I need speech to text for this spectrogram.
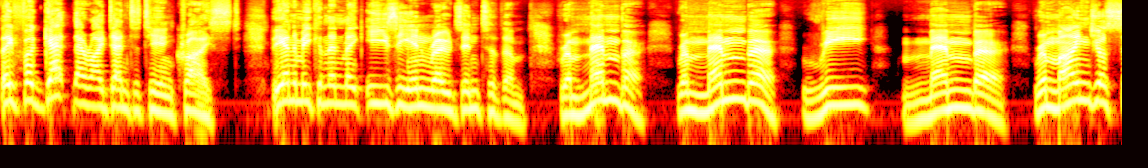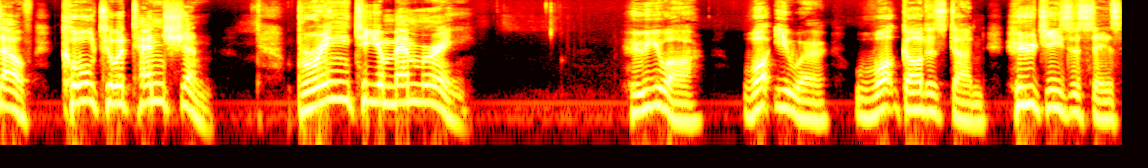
They forget their identity in Christ. The enemy can then make easy inroads into them. Remember, remember, remember. Remind yourself, call to attention, bring to your memory who you are, what you were, what God has done, who Jesus is,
